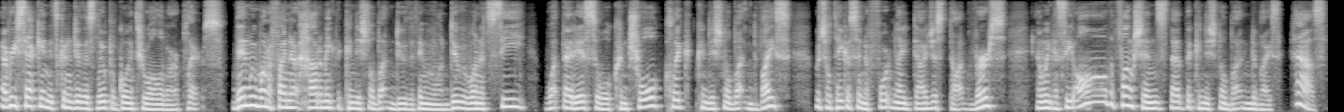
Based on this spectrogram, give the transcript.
Every second, it's going to do this loop of going through all of our players. Then we want to find out how to make the conditional button do the thing we want to do. We want to see what that is. So we'll control click conditional button device, which will take us into Fortnite Digest.verse, and we can see all the functions that the conditional button device has.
